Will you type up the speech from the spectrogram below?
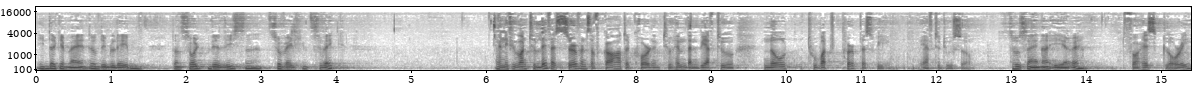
in der Gemeinde und im Leben, dann sollten wir wissen, zu welchem Zweck And if we want to live as servants of God according to him, then we have to know to what purpose we, we have to do so. zu seiner Ehre, For his glory,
